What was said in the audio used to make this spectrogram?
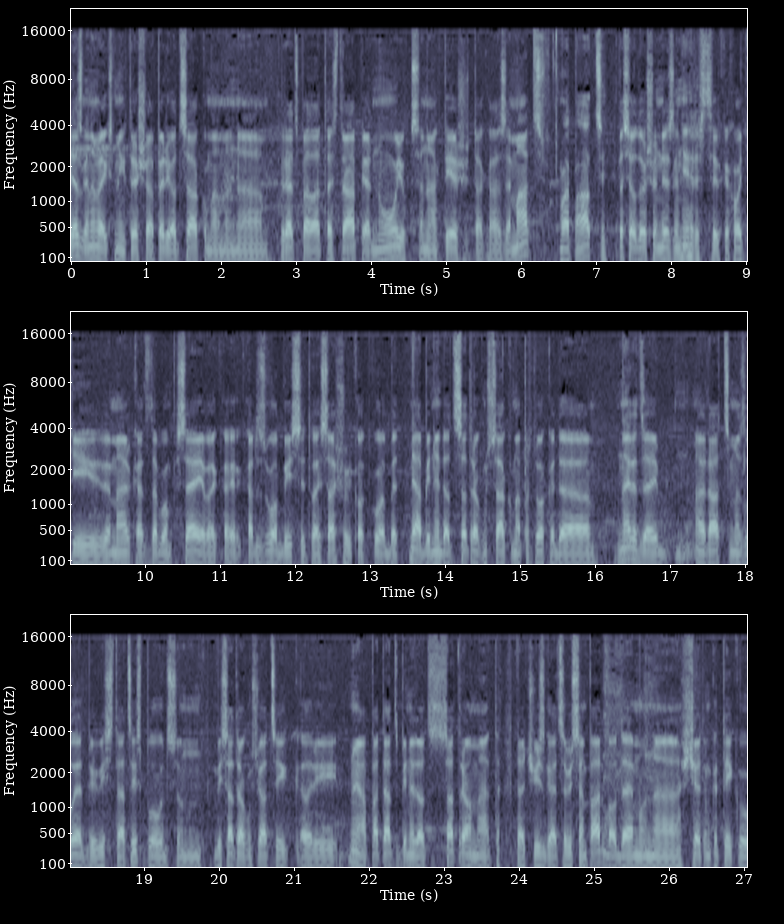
Diezgan neveiksmīgi trešā perioda sākumā man uh, pretspēlētājs trāpīja ar nūju. Sanāk tieši tā kā zemāts vai pāci. Tas jau droši vien diezgan ierasts ir, ka hoķī vienmēr kāds dabūna pa seju vai kā, kādu zobu izsit vai sašuļ kaut ko. Bet jā, bija nedaudz satraukums sākumā par to, ka uh, neredzēju ar aci mazliet, bija viss tāds izplūdes un bija satraukums, jo acī arī, nu jā, pati acis bija nedaudz satraumēta, taču izgāja ar visām pārbaudēm un šķietam, ka tiku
